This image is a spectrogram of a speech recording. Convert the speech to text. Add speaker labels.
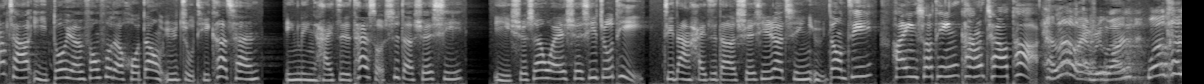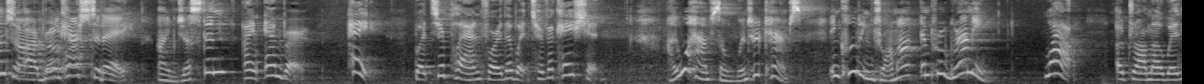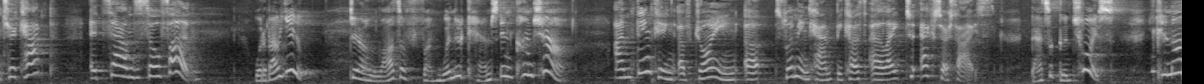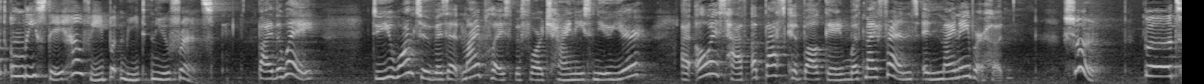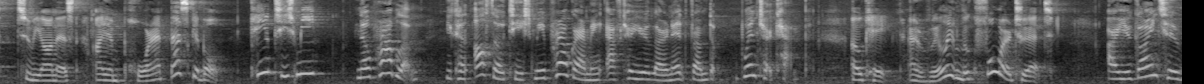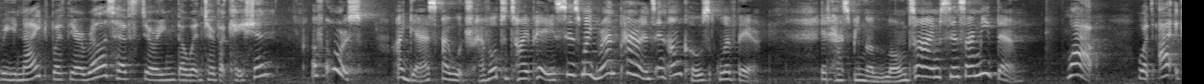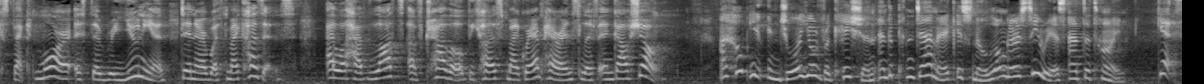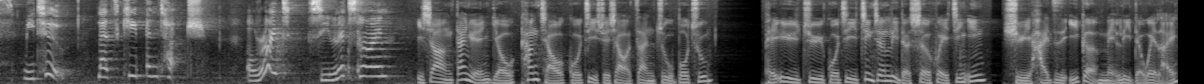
Speaker 1: 康桥以多元丰富的活动与主题课程，引领孩子探索式的学习，以学生为学习主体，激荡孩子的学习热情与动机。欢迎收听康桥 Talk。
Speaker 2: Hello, everyone. Welcome to our broadcast today. I'm Justin.
Speaker 3: I'm Amber. Hey, what's your plan for the winter vacation?
Speaker 2: I will have some winter camps, including drama and programming.
Speaker 3: Wow, a drama winter camp? It sounds so fun.
Speaker 2: What about you? There are lots of fun winter camps in KangChiao.
Speaker 3: I'm thinking of joining a swimming camp because I like to exercise.
Speaker 2: That's a good choice. You can not only stay healthy but meet new friends.
Speaker 3: By the way, do you want to visit my place before Chinese New Year? I always have a basketball game with my friends in my neighborhood.
Speaker 2: Sure, but to be honest, I am poor at basketball. Can you teach me?
Speaker 3: No problem. You can also teach me programming after you learn it from the winter camp.
Speaker 2: Okay, I really look forward to it.
Speaker 3: Are you going to reunite with your relatives during the winter vacation?
Speaker 2: Of course. I guess I will travel to Taipei since my grandparents and uncles live there. It has been a long time since I meet them.
Speaker 3: Wow! What I expect more is the reunion dinner with my cousins. I will have lots of travel because my grandparents live in Kaohsiung.
Speaker 2: I hope you enjoy your vacation and the pandemic is no longer serious at the time.
Speaker 3: Yes, me too. Let's keep in touch.
Speaker 2: Alright, see you next time.
Speaker 4: 以上单元由康桥国际学校赞助播出， 培育具国际竞争力的社会精英，许孩子一个美丽的未来。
